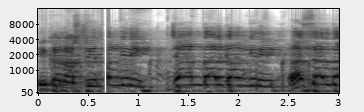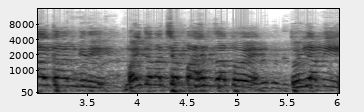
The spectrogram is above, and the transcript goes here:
एका राष्ट्रीय कामगिरी जानदार कामगिरी असरदार कामगिरी. मैदानाच्या बाहेर जातोय. तुझ्या मी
